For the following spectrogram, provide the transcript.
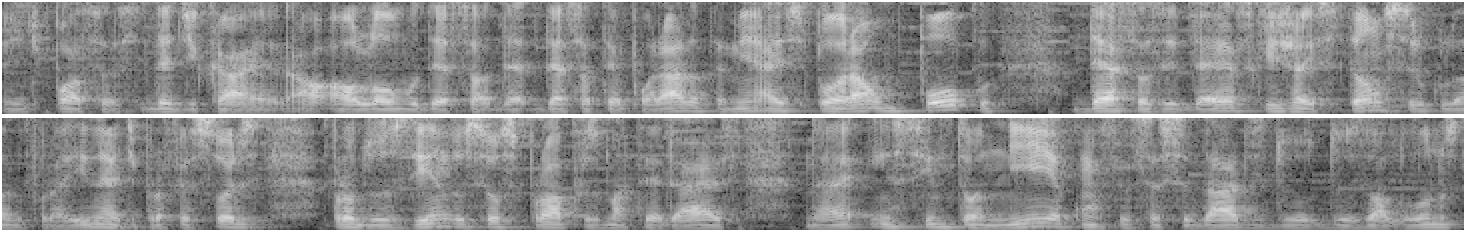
a gente possa se dedicar ao, ao longo dessa, dessa temporada também a explorar um pouco dessas ideias que já estão circulando por aí, né, de professores produzindo seus próprios materiais, né, em sintonia com as necessidades do, dos alunos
